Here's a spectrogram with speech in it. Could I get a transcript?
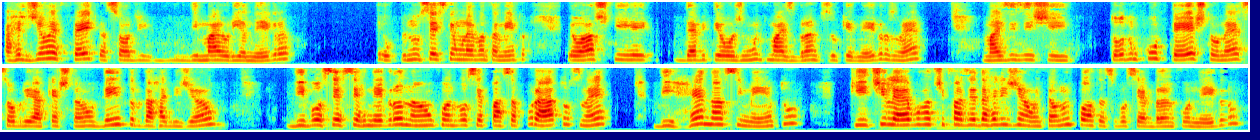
a religião é feita só de, de maioria negra. Eu não sei se tem um levantamento, eu acho que deve ter hoje muito mais brancos do que negros, né? Mas existe todo um contexto né, sobre a questão dentro da religião de você ser negro ou não quando você passa por atos né, de renascimento que te levam a te fazer da religião. Então, não importa se você é branco ou negro,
